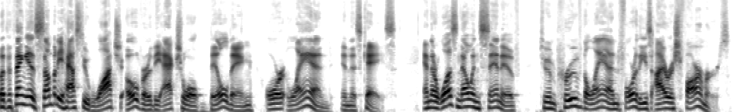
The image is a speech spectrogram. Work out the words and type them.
But the thing is, somebody has to watch over the actual building or land in this case. And there was no incentive to improve the land for these Irish farmers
